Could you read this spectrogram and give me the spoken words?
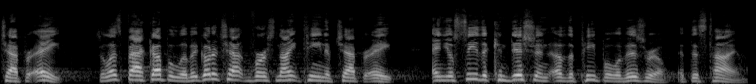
chapter 8. So let's back up a little bit. Go to chapter, verse 19 of chapter 8, and you'll see the condition of the people of Israel at this time.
